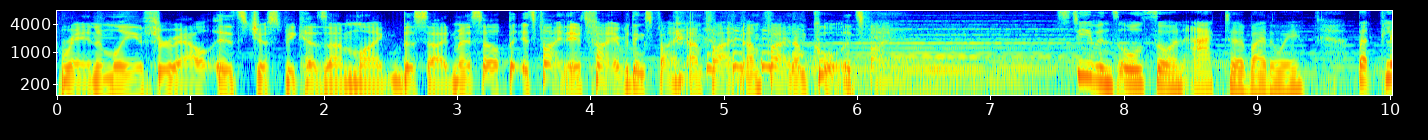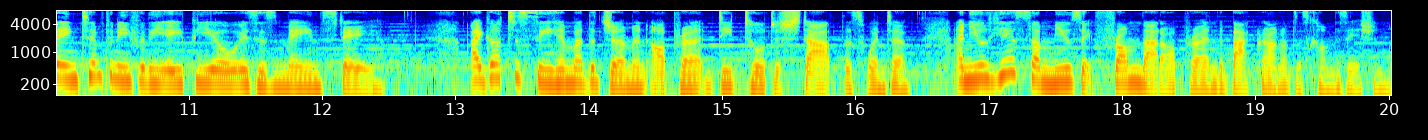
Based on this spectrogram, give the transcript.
randomly throughout, it's just because I'm like beside myself. But it's fine. It's fine. Everything's fine. I'm fine. I'm fine. I'm cool. It's fine. Steven's also an actor, by the way, but playing timpani for the APO is his mainstay. I got to see him at the German opera Die Tote Stadt this winter, and you'll hear some music from that opera in the background of this conversation.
